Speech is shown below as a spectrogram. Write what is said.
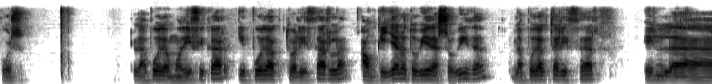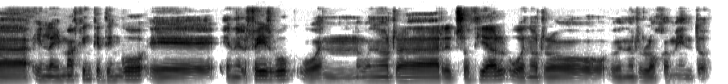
pues la puedo modificar y puedo actualizarla, aunque ya la tuviera subida, la puedo actualizar en la, en la imagen que tengo eh, en el Facebook o en, otra red social o en otro, en otro alojamiento.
